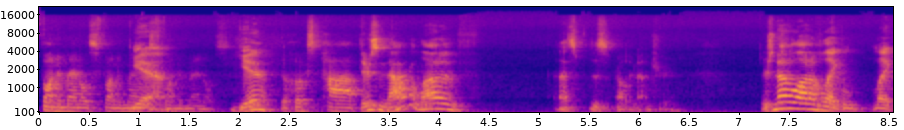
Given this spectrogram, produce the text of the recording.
fundamentals, fundamentals, Yeah. fundamentals. yeah, The hooks pop. there's not a lot of that's this is probably not true there's not a lot of like like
